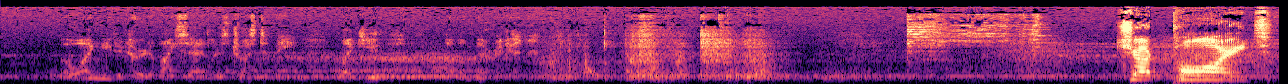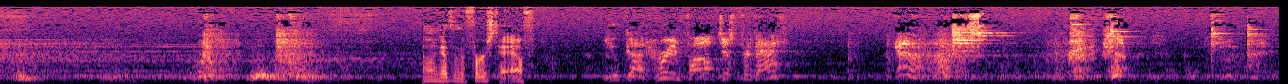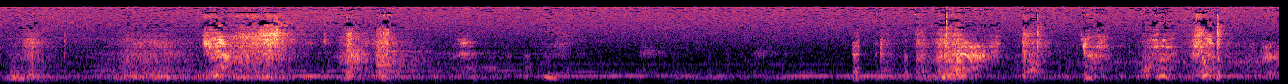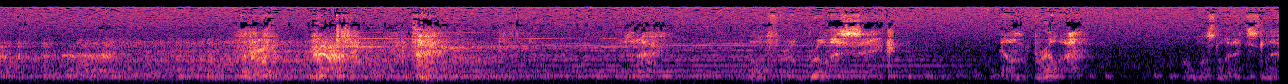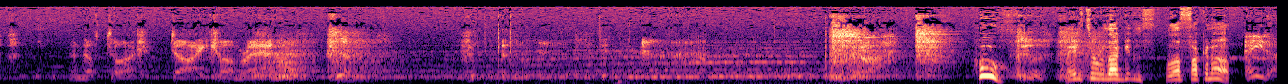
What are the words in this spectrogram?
Oh, I needed her to buy Saddler's trusted me. Like you, I'm American. Checkpoint! I got through the first half. You got her involved just for that? Made it through without getting without fucking up. Ada!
